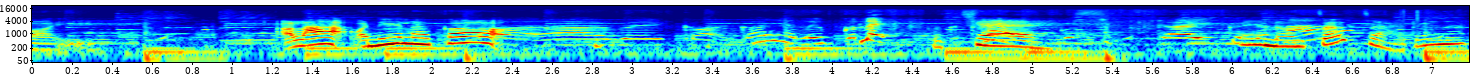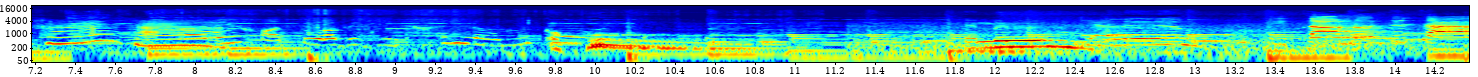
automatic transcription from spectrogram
บ่อยๆ เอาละวันนี้เราก็ขอลาไปก่อนก็อย่าลืมกดไลค์ กดแชร์กด subscribe กันให้นะน้องคะจ๊ะจ๋าด้วยนะคะ ค่ะวันนี้ขอตัวไปกินขนมก่โอ้อนโหอย่าลืม อย่าลืม ติดต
